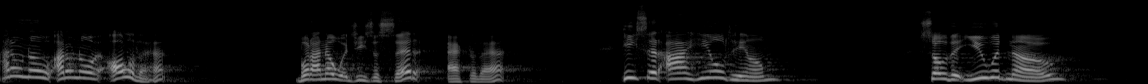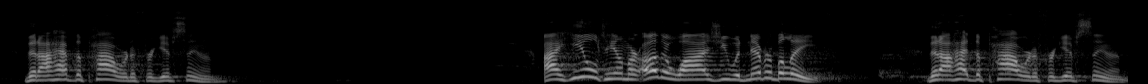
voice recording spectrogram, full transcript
I don't know. I don't know all of that. But I know what Jesus said after that. He said, I healed him so that you would know that I have the power to forgive sin. I healed him, or otherwise you would never believe that I had the power to forgive sin.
